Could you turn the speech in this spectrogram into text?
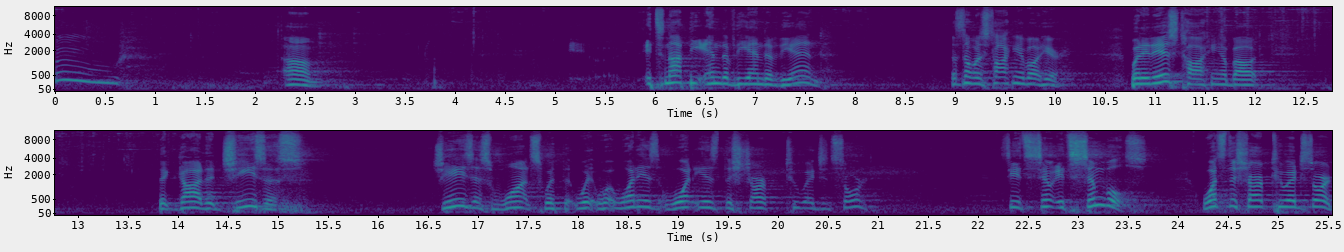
Um, it's not the end of the end of the end. That's not what it's talking about here. But it is talking about that God, that Jesus, Jesus wants with, the, what is what is the sharp two-edged sword? See, it's it's symbols. What's the sharp two-edged sword?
